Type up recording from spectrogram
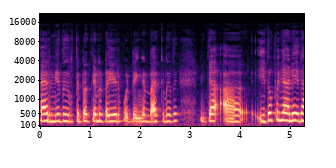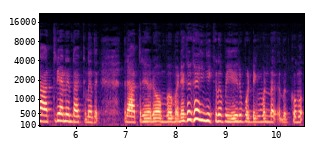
കരഞ്ഞ് തീർത്തിട്ടൊക്കെയാണ് കേട്ടോ ഈ ഒരു പുഡിങ് ഉണ്ടാക്കുന്നത്. എനിക്ക് ഇതിപ്പോൾ ഞാൻ രാത്രിയാണ് ഉണ്ടാക്കുന്നത്. രാത്രി ഒരു ഒമ്പത് മണിയൊക്കെ കഴിഞ്ഞിരിക്കണം അപ്പോൾ ഈ ഒരു പുഡിങ് നിൽക്കുമ്പോൾ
